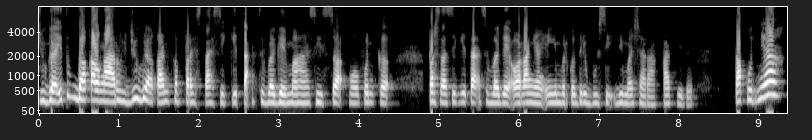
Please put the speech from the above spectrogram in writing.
juga itu bakal ngaruh juga kan ke prestasi kita sebagai mahasiswa maupun ke prestasi kita sebagai orang yang ingin berkontribusi di masyarakat gitu. Takutnya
